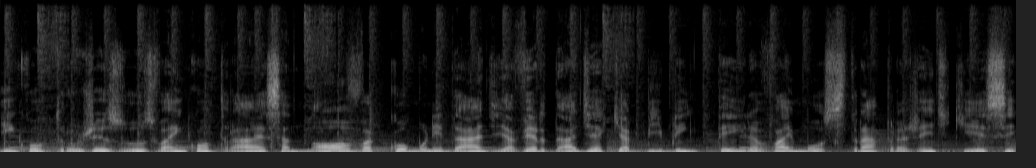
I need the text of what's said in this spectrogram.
encontrou Jesus vai encontrar essa nova comunidade. E a verdade é que a Bíblia inteira vai mostrar para a gente que esse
